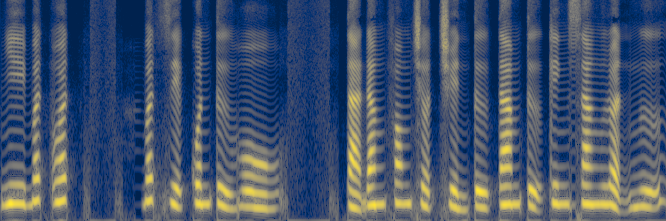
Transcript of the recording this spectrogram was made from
nhi bất uất, bất diệt quân tử hồ. Tả Đăng Phong chợt chuyển từ tam tự kinh sang luận ngữ.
